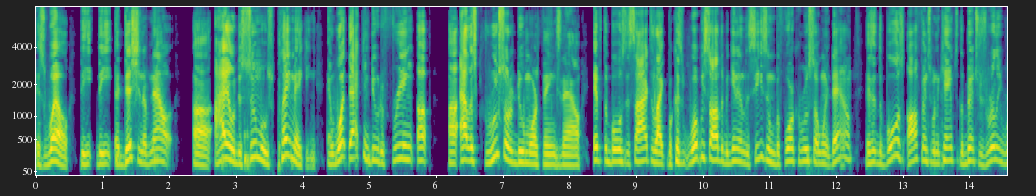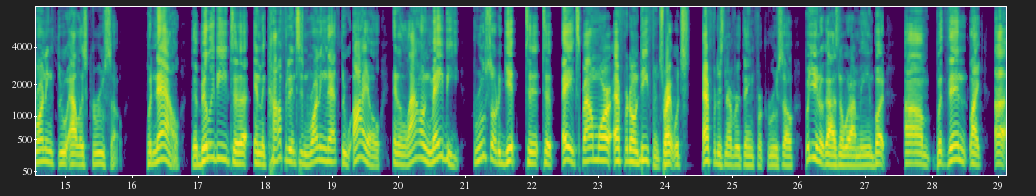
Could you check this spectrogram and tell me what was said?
as well. The the addition of now uh Ayo Dosunmu's playmaking and what that can do to freeing up uh, Alex Caruso to do more things now if the Bulls decide to like because what we saw at the beginning of the season before Caruso went down is that the Bulls offense when it came to the bench was really running through Alex Caruso. But now the ability to and the confidence in running that through Ayo and allowing maybe Caruso to get to to a expound more effort on defense, right? Which effort is never a thing for Caruso, but you know guys know what I mean. But um, but then like uh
